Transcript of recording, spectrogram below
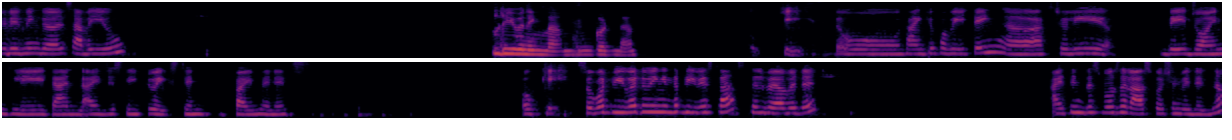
Good evening, girls. How are you? Good evening, ma'am. Good, ma'am. Okay, so thank you for waiting. Uh, actually, they joined late and I just need to extend five minutes. Okay, so what we were doing in the previous class, till where we did? I think this was the last question we did, no?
